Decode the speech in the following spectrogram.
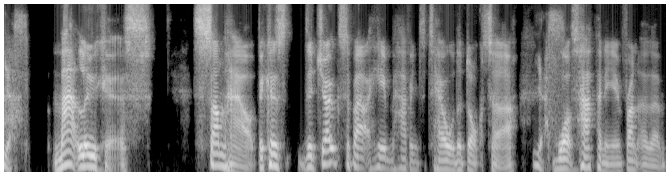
yes. Matt Lucas somehow, because the jokes about him having to tell the Doctor Yes. what's happening in front of them,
